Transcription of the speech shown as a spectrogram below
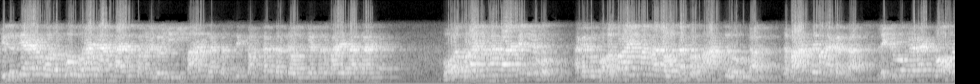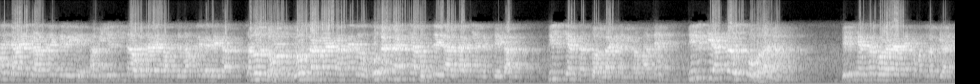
دل سے اگر وہ برا جانتا ہے تو سمجھ لو یہ ایمان کا سب سے کم تک درجہ اس کے اندر پایا جاتا ہے۔ بہت بڑا ایمان والا نہیں ہے وہ۔ اگر وہ بہت بڑا ایمان والا ہوتا تو ہاتھ سے روکتا، زبان سے منع کرتا۔ لیکن وہ کہہ رہا ہے، کون جائے لڑنے کے لیے? ابھی یہ سیدھا ہو جائے گا، مجھے لڑنے لگے گا۔ چلو جو جو کرنا ہے کرنے دو۔ خود ٹاکیاں گھومتے گا ٹاکیاں نکتے گا۔ دل کے اندر تو اللہ کے نبی فرماتے ہیں، دل کے اندر اس کو برا جانا۔ دل کے اندر برا جانے کا مطلب کیا ہے؟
